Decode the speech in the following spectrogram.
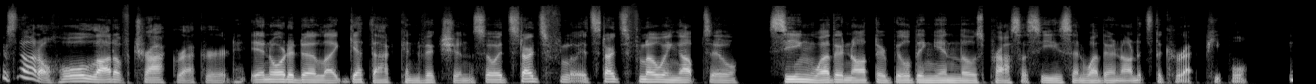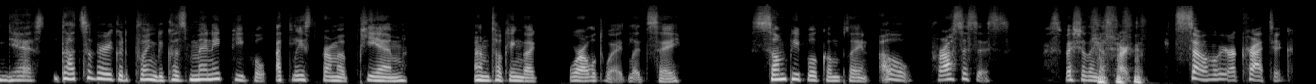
there's not a whole lot of track record in order to like get that conviction so it starts fl- it starts flowing up to seeing whether or not they're building in those processes and whether or not it's the correct people. Yes, that's a very good point because many people, at least from a PM, I'm talking like worldwide, let's say, some people complain, oh, processes, especially in a startup, it's so bureaucratic.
